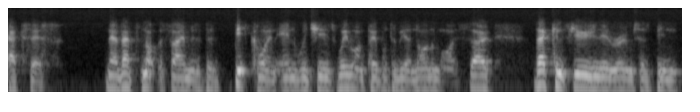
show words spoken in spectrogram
access. Now, that's not the same as the Bitcoin end, which is we want people to be anonymised. So that confusion in rooms has been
